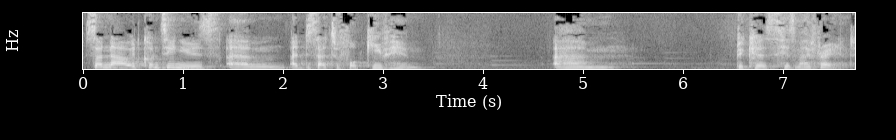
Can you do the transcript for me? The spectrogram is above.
so now it continues um, i decide to forgive him um, because he's my friend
